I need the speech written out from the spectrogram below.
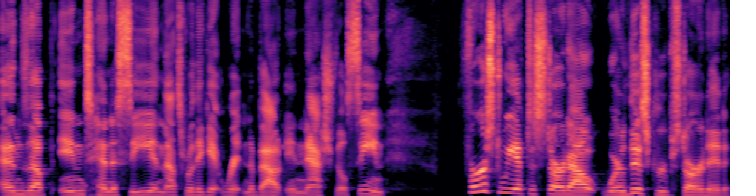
ends up in Tennessee, and that's where they get written about in Nashville scene, first we have to start out where this group started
